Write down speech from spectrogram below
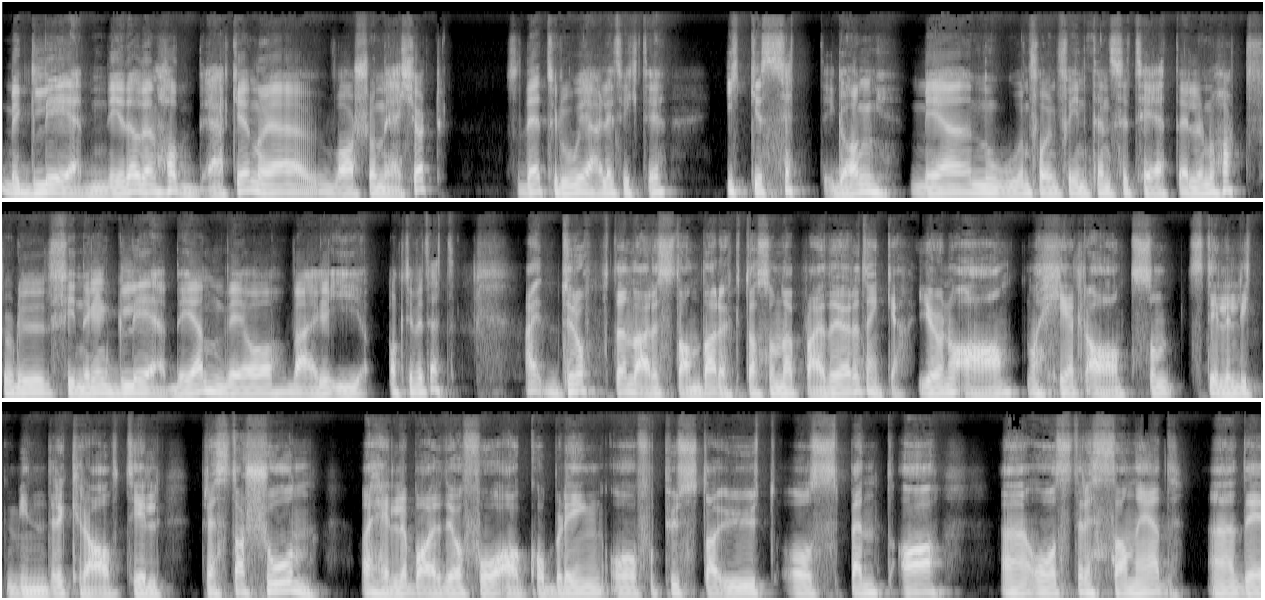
med, gleden i det, og den hadde jeg ikke når jeg var så nedkjørt. Så det tror jeg er litt viktig. Ikke sette i gang med noen form for intensitet eller noe hardt før du finner en glede igjen ved å være i aktivitet. Nei, Dropp den der standardøkta som du har pleid å gjøre. tenker jeg. Gjør noe annet, noe helt annet som stiller litt mindre krav til prestasjon. Og heller bare det å få avkobling og få pusta ut og spent av eh, og stressa ned. Eh, det,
